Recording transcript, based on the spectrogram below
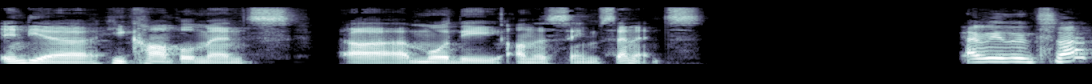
India, he compliments uh, Modi on the same sentence? I mean, it's not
